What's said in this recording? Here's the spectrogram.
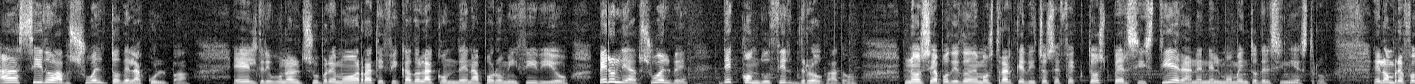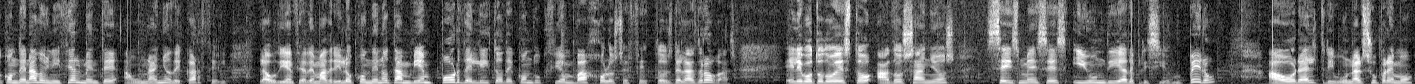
ha sido absuelto de la culpa. El Tribunal Supremo ha ratificado la condena por homicidio, pero le absuelve de conducir drogado. No se ha podido demostrar que dichos efectos persistieran en el momento del siniestro. El hombre fue condenado inicialmente a un año de cárcel. La Audiencia de Madrid lo condenó también por delito de conducción bajo los efectos de las drogas. Elevó todo esto a dos años, seis meses y un día de prisión. Pero ahora el Tribunal Supremo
